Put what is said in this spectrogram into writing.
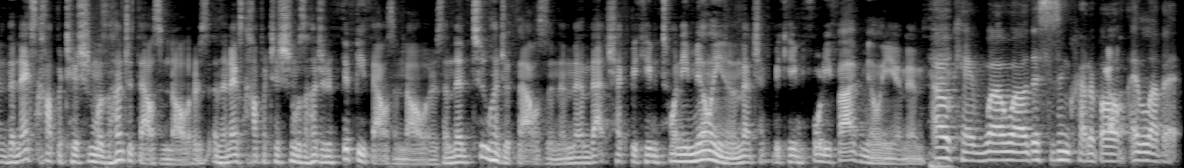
And, and the next competition was $100,000 and the next competition was $150,000 and then 200,000 and then that check became 20 million and that check became 45 million and Okay, wow wow, this is incredible. I love it.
